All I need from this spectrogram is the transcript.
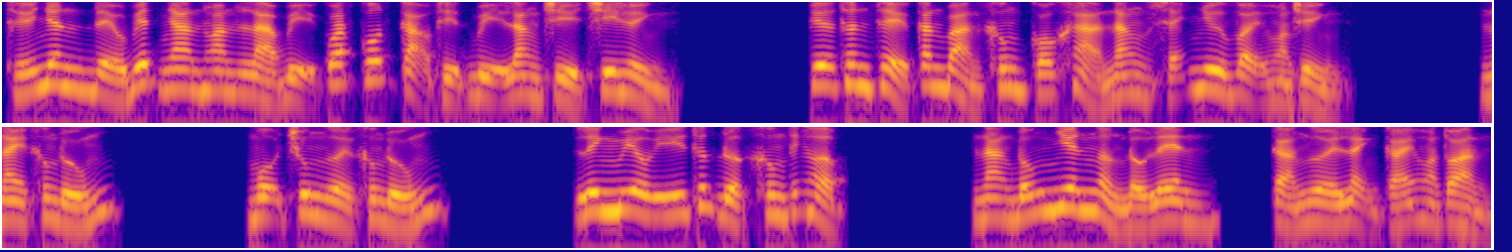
thế nhân đều biết nhan hoan là bị quát cốt cạo thịt bị lăng chỉ chi hình. Kia thân thể căn bản không có khả năng sẽ như vậy hoàn chỉnh. Này không đúng. Mộ chung người không đúng. Linh miêu ý thức được không thích hợp. Nàng đống nhiên ngẩng đầu lên, cả người lạnh cái hoàn toàn.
